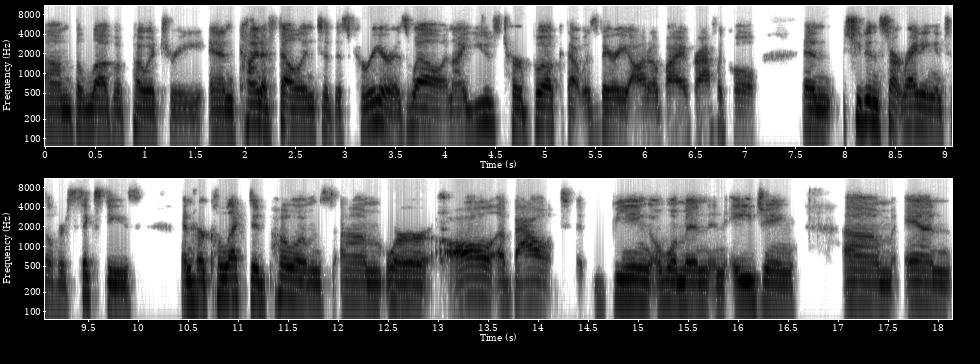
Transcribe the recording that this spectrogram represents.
um, the love of poetry and kind of fell into this career as well. And I used her book that was very autobiographical. And she didn't start writing until her 60s. And her collected poems um, were all about being a woman and aging. Um, and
